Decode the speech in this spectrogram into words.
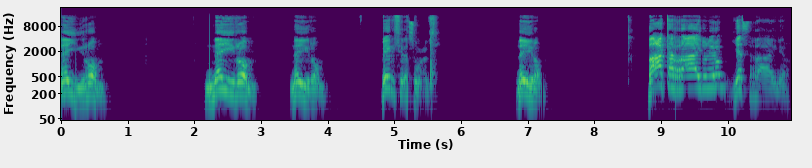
ነይሮም ነይሮም ነይሮም ቤሪ ሲረ ስምዑ እዚ ነይሮም ብኣካል ረኣዩ ዶ ነይሮም የስ ረኣዩ ነይሮም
